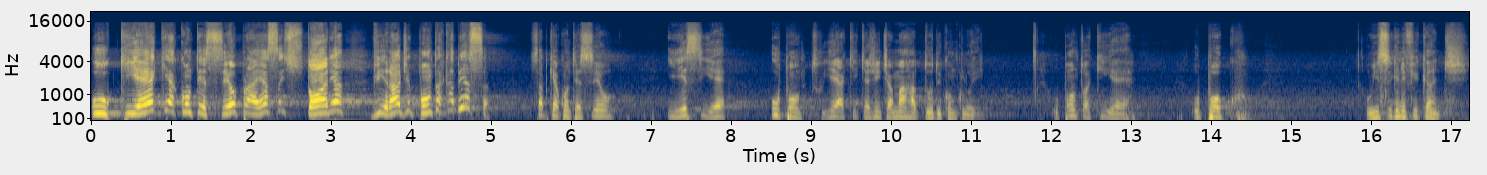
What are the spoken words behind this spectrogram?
O que é que aconteceu para essa história virar de ponta cabeça? Sabe o que aconteceu? E esse é o ponto. E é aqui que a gente amarra tudo e conclui. O ponto aqui é o pouco, o insignificante,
